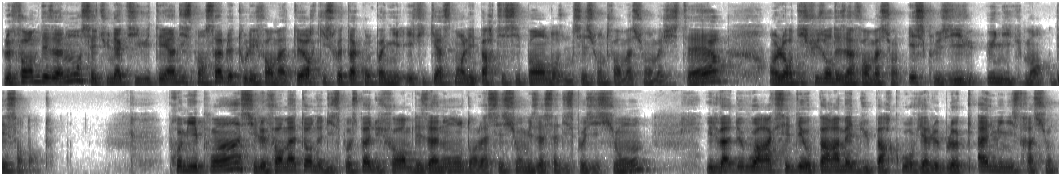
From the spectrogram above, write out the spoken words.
Le Forum des annonces est une activité indispensable à tous les formateurs qui souhaitent accompagner efficacement les participants dans une session de formation au magistère en leur diffusant des informations exclusives uniquement descendantes. Premier point, si le formateur ne dispose pas du Forum des annonces dans la session mise à sa disposition, il va devoir accéder aux paramètres du parcours via le bloc Administration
